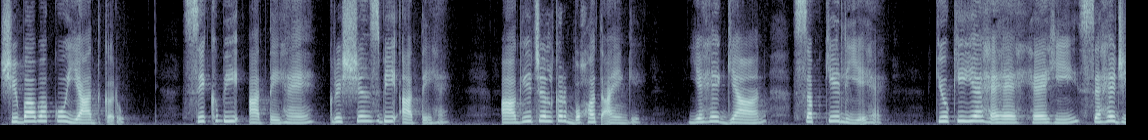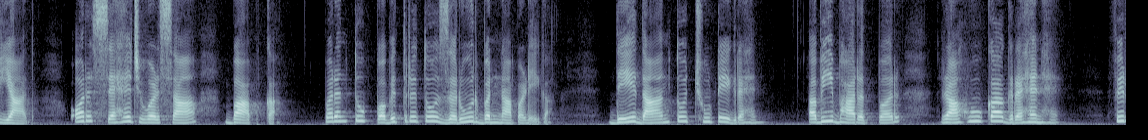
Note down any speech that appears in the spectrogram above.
शिव बाबा को याद करो। सिख भी आते हैं क्रिश्चियंस भी आते हैं। आगे चलकर बहुत आएँगे। यह ज्ञान सबके लिए है क्योंकि यह है, है ही सहज याद और सहज वर्षा बाप का। परंतु पवित्र तो ज़रूर बनना पड़ेगा। दे दान तो छूटे ग्रहण। अभी भारत पर राहु का ग्रहण है। फिर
